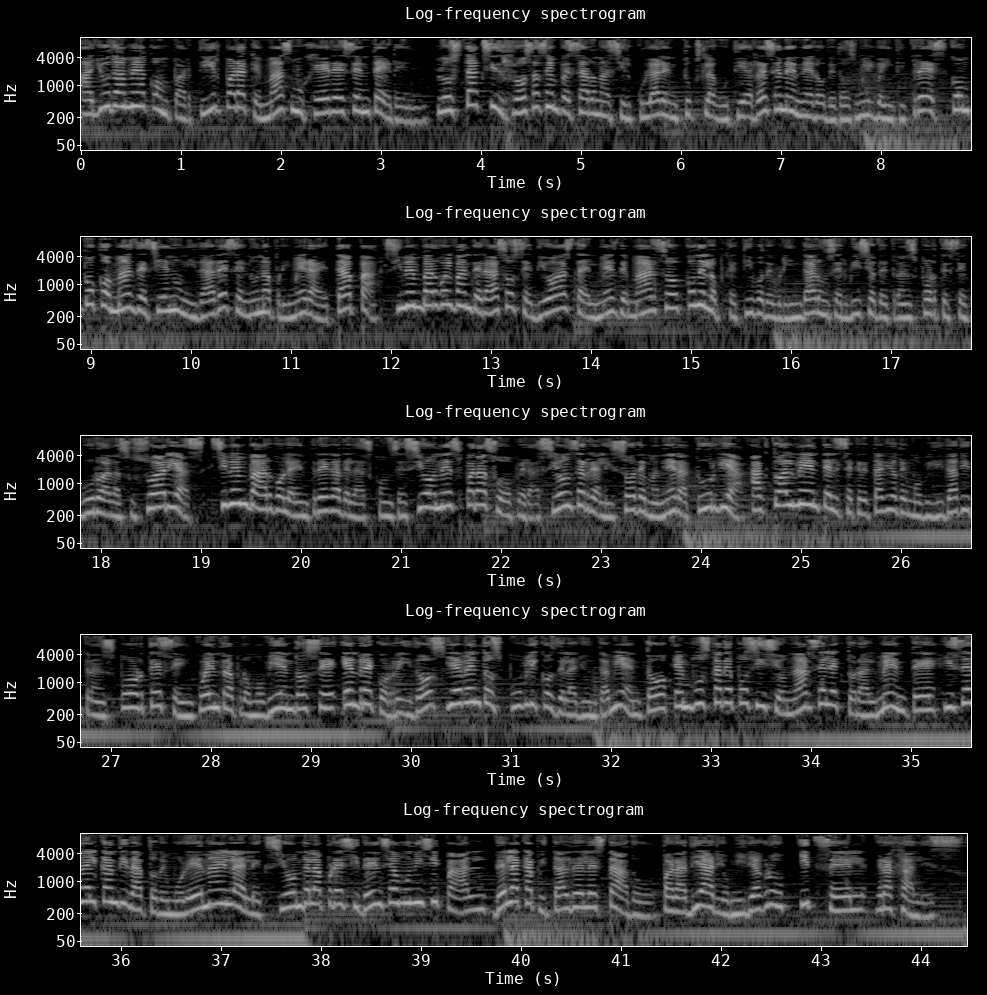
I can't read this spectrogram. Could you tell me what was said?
Ayúdame a compartir para que más mujeres se enteren. Los taxis rosas empezaron a circular en Tuxtla Gutiérrez en enero de 2023, con poco más de 100 unidades en una primera etapa. Sin embargo, el banderazo se dio hasta el mes de marzo con el objetivo de brindar un servicio de transporte seguro a las usuarias. Sin embargo, la entrega de las concesiones para su operación se realizó de manera turbia. Actualmente, el secretario de Movilidad y Transporte se encuentra promoviéndose en recorridos y eventos públicos del ayuntamiento en busca de posicionarse electoralmente y ser el candidato de Morena en la elección de la presidencia municipal de la capital del estado. Para Diario Media Group, Itzel Grajales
